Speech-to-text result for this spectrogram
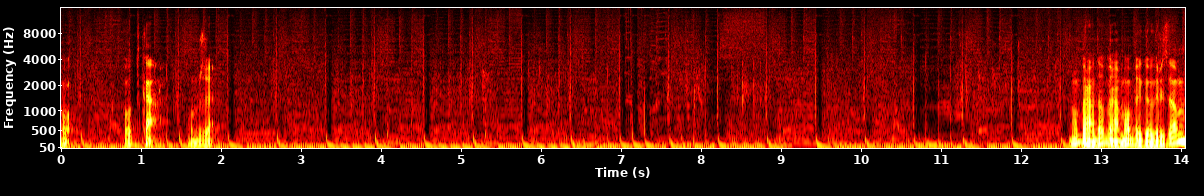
O, wodka. Dobrze. Dobra, dobra, moby go gryzą.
